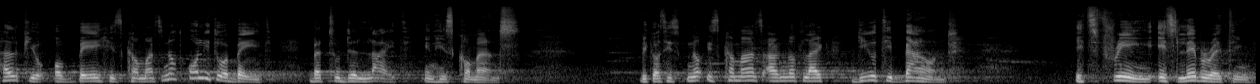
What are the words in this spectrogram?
help you obey His commands, not only to obey it, but to delight in His commands. Because His, no, his commands are not like duty bound, it's freeing, it's liberating,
